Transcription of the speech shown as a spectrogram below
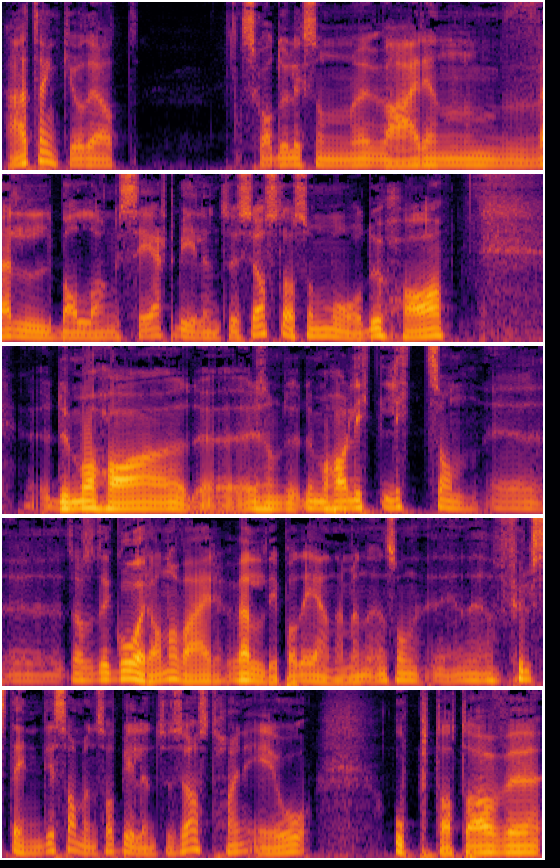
Jeg tenker jo det at skal du liksom være en velbalansert bilentusiast, da, så må du ha du må ha, liksom, du, du, må ha litt, litt sånn eh, altså Det går an å være veldig på det ene, men en sånn en fullstendig sammensatt bilentusiast, han er jo opptatt av eh,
